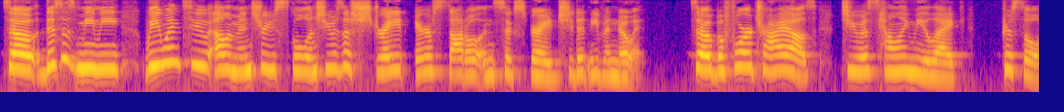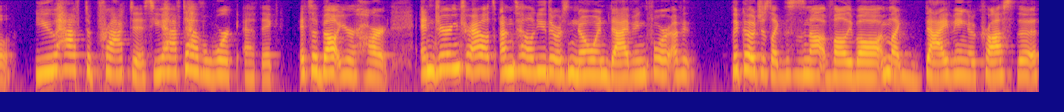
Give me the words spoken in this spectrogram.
So this is Mimi. We went to elementary school and she was a straight Aristotle in sixth grade. She didn't even know it. So before tryouts, she was telling me, like, Crystal, you have to practice. You have to have a work ethic. It's about your heart. And during tryouts, I'm telling you, there was no one diving for it. The coach is like, this is not volleyball. I'm like diving across the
